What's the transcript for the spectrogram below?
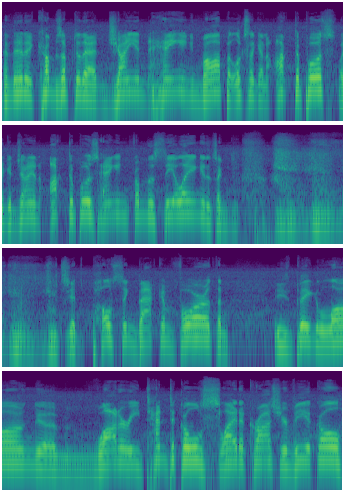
And then it comes up to that giant hanging mop. It looks like an octopus, like a giant octopus hanging from the ceiling, and it's like it's, it's pulsing back and forth, and these big, long, uh, watery tentacles slide across your vehicle.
